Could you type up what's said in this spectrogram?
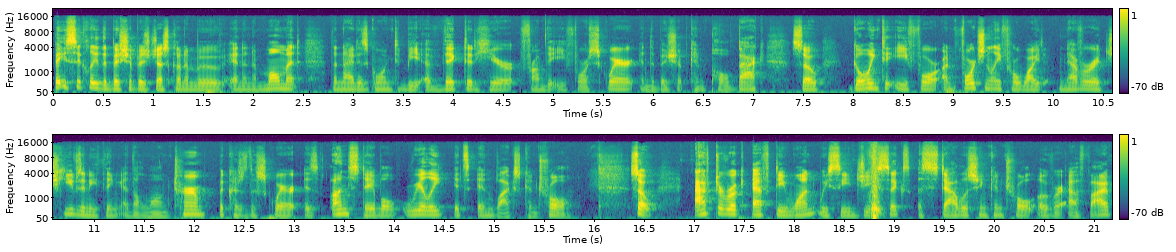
basically the bishop is just going to move and in a moment the knight is going to be evicted here from the e4 square and the bishop can pull back. So going to e4, unfortunately for white, never achieves anything in the long term because the square is unstable. Really, it's in black's control. So after rook fd1, we see g6 establishing control over f5.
